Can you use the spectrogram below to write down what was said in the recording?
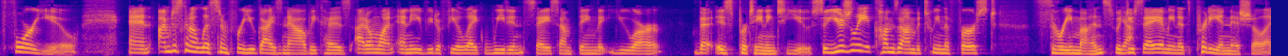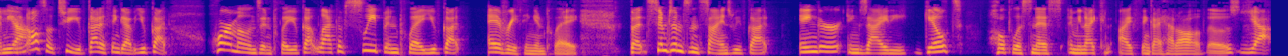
for you. And I'm just going to list them for you guys now because I don't want any of you to feel like we didn't say something that you are that is pertaining to you. So usually it comes on between the first 3 months, would Yeah. you say? I mean, it's pretty initial. I mean, Yeah. and also too, you've got to think of you've got hormones in play, you've got lack of sleep in play, you've got everything in play. But symptoms and signs, we've got anger, anxiety, guilt, hopelessness. I mean, I can I think I had all of those Yeah.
